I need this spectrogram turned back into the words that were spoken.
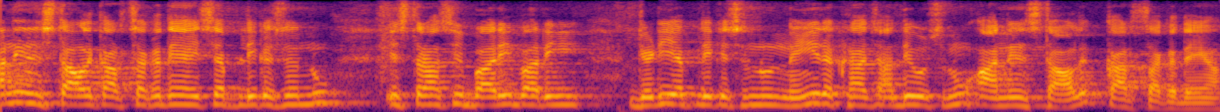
ਅਨਇੰਸਟਾਲ ਕਰ ਸਕਦੇ ਹਾਂ ਇਸ ਐਪਲੀਕੇਸ਼ਨ ਨੂੰ। ਇਸ ਤਰ੍ਹਾਂ ਅਸੀਂ ਬਾਰੀ-ਬਾਰੀ ਜਿਹੜੀ ਐਪਲੀਕੇਸ਼ਨ ਨੂੰ ਨਹੀਂ ਰੱਖਣਾ ਚਾਹੁੰਦੇ ਉਸ ਨੂੰ ਅਨਇੰਸਟਾਲ ਕਰ ਸਕਦੇ ਹਾਂ।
